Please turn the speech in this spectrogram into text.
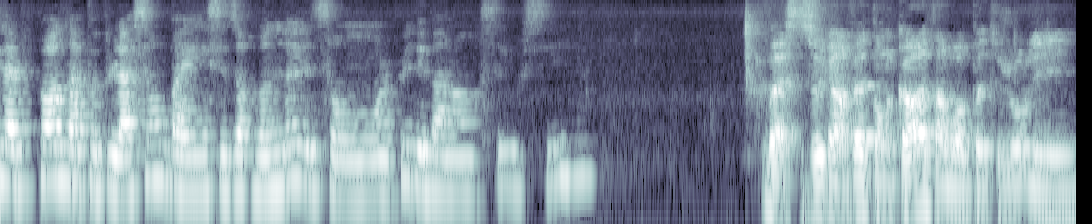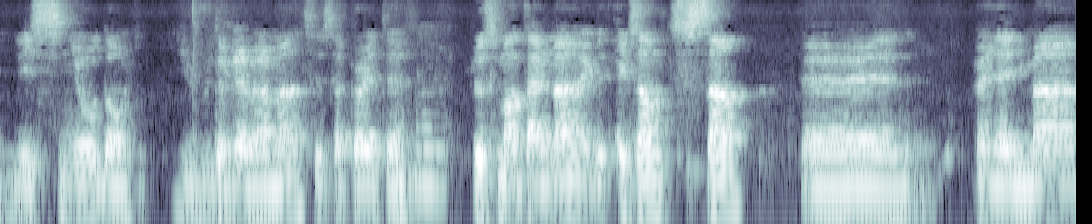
la plupart de la population, ben, ces hormones-là, elles sont un peu débalancées aussi. Ben, c'est sûr qu'en fait, ton corps t'envoie pas toujours les, les signaux dont il voudrait vraiment. Tu sais, ça peut être euh, Mhm. plus mentalement. Exemple, tu sens euh, un aliment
